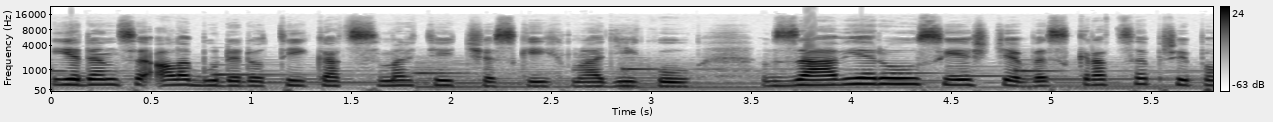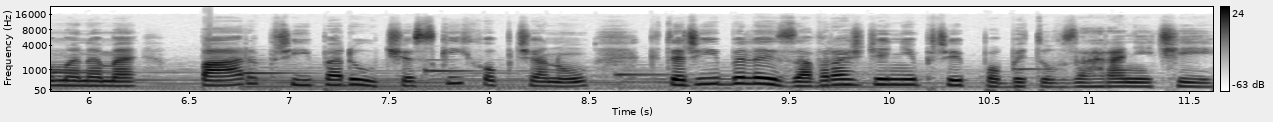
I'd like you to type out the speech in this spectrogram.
Jeden se ale bude dotýkat smrti českých mladíků. V závěru si ještě ve zkratce připomeneme pár případů českých občanů, kteří byli zavražděni při pobytu v zahraničí.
